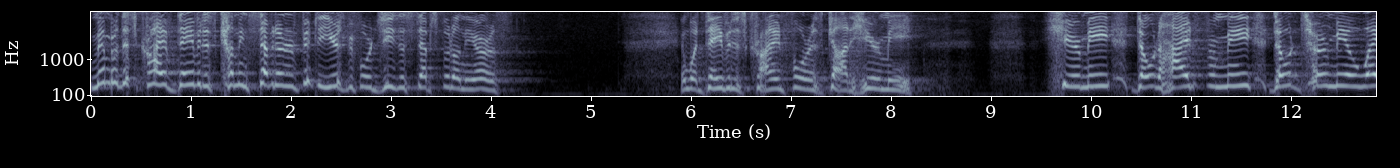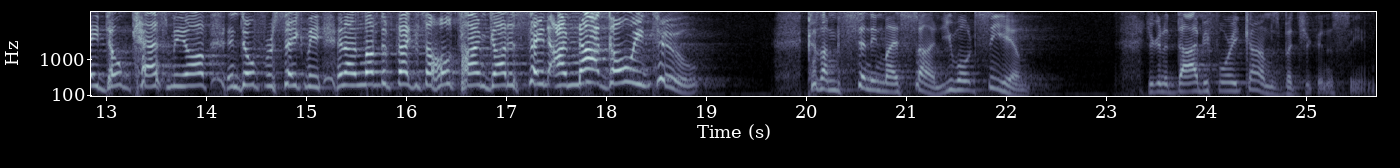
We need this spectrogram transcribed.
remember, this cry of David is coming 750 years before Jesus steps foot on the earth. And what David is crying for is God, hear me. Hear me. Don't hide from me. Don't turn me away. Don't cast me off. And don't forsake me. And I love the fact that the whole time God is saying, I'm not going to. Because I'm sending my son. You won't see him. You're going to die before he comes, but you're going to see him.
